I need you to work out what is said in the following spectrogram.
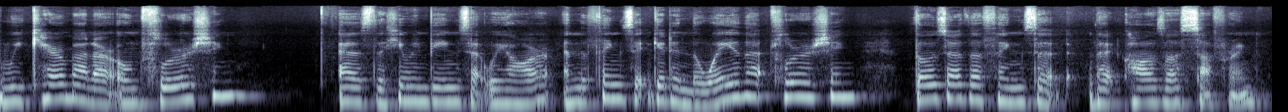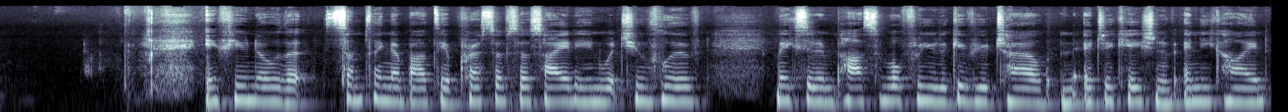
We care about our own flourishing as the human beings that we are, and the things that get in the way of that flourishing, those are the things that, that cause us suffering. If you know that something about the oppressive society in which you've lived makes it impossible for you to give your child an education of any kind,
